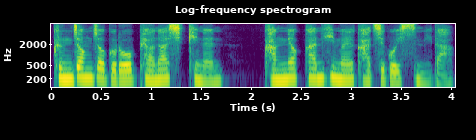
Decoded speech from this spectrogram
긍정적으로 변화시키는 강력한 힘을 가지고 있습니다.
